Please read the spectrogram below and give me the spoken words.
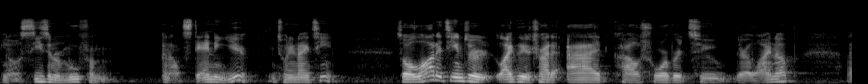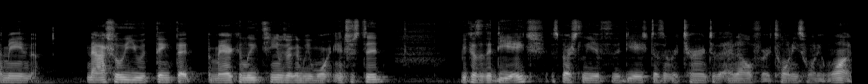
you know a season removed from an outstanding year in 2019. So a lot of teams are likely to try to add Kyle Schwarber to their lineup. I mean, naturally, you would think that American League teams are going to be more interested because of the DH, especially if the DH doesn't return to the NL for 2021.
